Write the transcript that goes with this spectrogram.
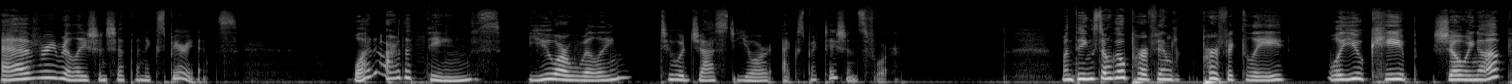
every relationship and experience. What are the things you are willing to adjust your expectations for? When things don't go perfect, perfectly, will you keep showing up?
